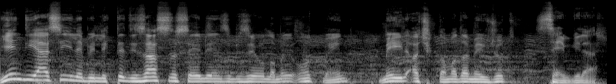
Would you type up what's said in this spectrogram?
Yeni DLC ile birlikte Disaster serilerinizi bize yollamayı unutmayın. Mail açıklamada mevcut. Sevgiler.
